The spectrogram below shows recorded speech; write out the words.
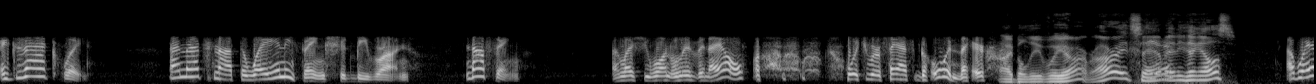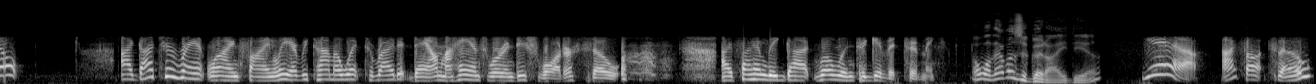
Exactly. And that's not the way anything should be run. Nothing. Unless you want to live in hell, which we're fast going there. I believe we are. All right, Sam. Yes. Anything else? Uh, Well, I got your rant line finally. Every time I went to write it down, my hands were in dishwater, so I finally got Roland to give it to me. Oh well, that was a good idea. Yeah, I thought so.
